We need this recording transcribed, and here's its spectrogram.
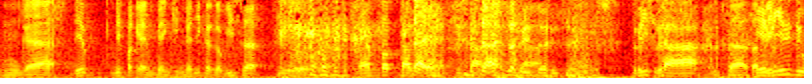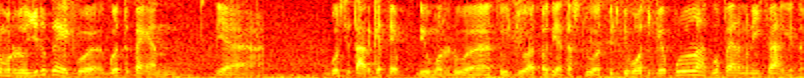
Enggak, dia dia pakai m banking aja kagak bisa. Iya. ngentot Bisa kagak, ya? Bisa Bisa, bisa, bisa, bisa. Terus, bisa terus. Bisa, ya, tapi- jadi di umur 27 tuh kayak gue gue tuh pengen ya gue sih target ya di umur 27 atau di atas 27 di bawah 30 lah gue pengen menikah gitu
